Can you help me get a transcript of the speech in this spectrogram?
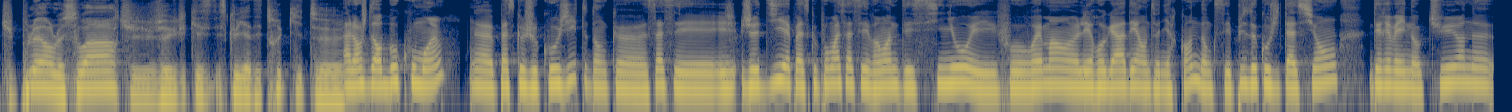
tu pleures le soir, est-ce qu'il y a des trucs qui te... Alors je dors beaucoup moins. parce que je cogite, donc ça c'est, je dis parce que pour moi ça c'est vraiment des signaux et il faut vraiment les regarder, en tenir compte. Donc c'est plus de cogitation, des réveils nocturnes,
